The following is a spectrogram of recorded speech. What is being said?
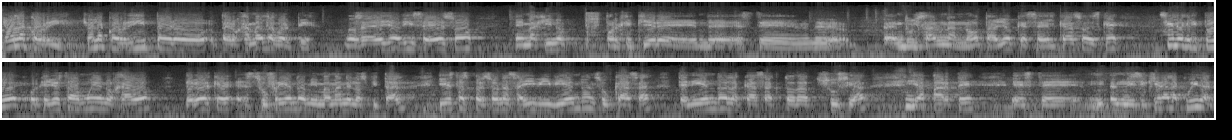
Yo la corrí, yo la corrí, pero, pero jamás la golpeé. O sea, ella dice eso, me imagino, pues, porque quiere este, endulzar una nota, o yo qué sé. El caso es que sí le grité, porque yo estaba muy enojado de ver que eh, sufriendo a mi mamá en el hospital y estas personas ahí viviendo en su casa, teniendo la casa toda sucia y aparte, este, ni, siquiera la cuidan,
